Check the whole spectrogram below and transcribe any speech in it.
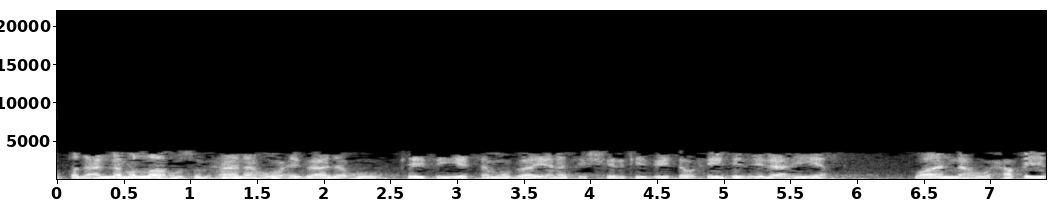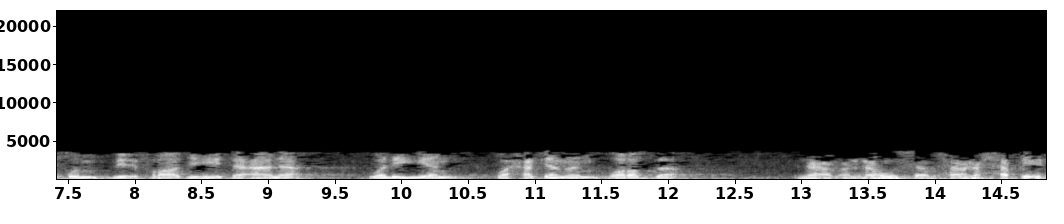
وقد علم الله سبحانه عباده كيفية مباينة الشرك في توحيد الإلهية وأنه حقيق بإفراده تعالى وليا وحكما وربا. نعم أنه سبحانه حقيق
